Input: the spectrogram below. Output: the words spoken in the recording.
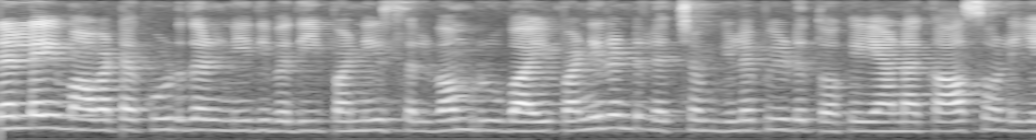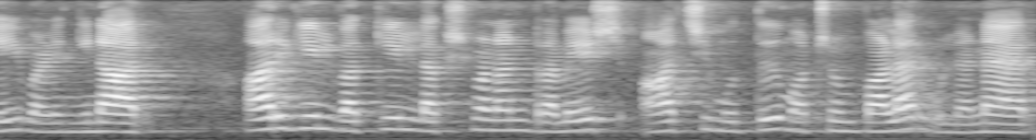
நெல்லை மாவட்ட கூடுதல் நீதிபதி பன்னீர்செல்வம் ரூபாய் பன்னிரண்டு லட்சம் இழப்பீடு தொகையான காசோலையை வழங்கினார். அருகில் வக்கீல் லக்ஷ்மணன் ரமேஷ் ஆச்சிமுத்து மற்றும் பலர் உள்ளனர்.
